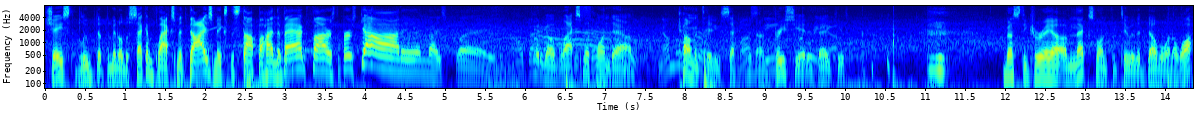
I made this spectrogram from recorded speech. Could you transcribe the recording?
Chased, blooped up the middle to second. Blacksmith dives, makes the stop behind the bag, fires the first. Got him. Nice play. Way to go, Blacksmith. One down. Commentating second to none. Appreciate it. Thank you. Musty Correa up next one for two with a double and a walk.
